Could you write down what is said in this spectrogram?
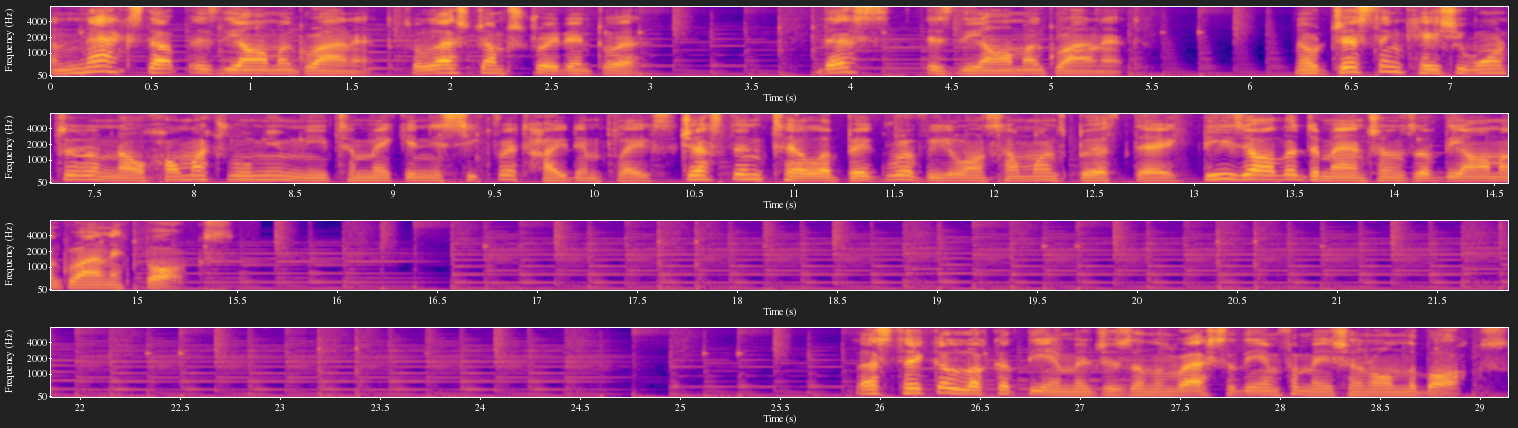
And next up is the Arrma Granite, so let's jump straight into it. This is the Arrma Granite. Now just in case you wanted to know how much room you need to make in your secret hiding place just until a big reveal on someone's birthday, these are the dimensions of the Arrma Granite box. Let's take a look at the images and the rest of the information on the box.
